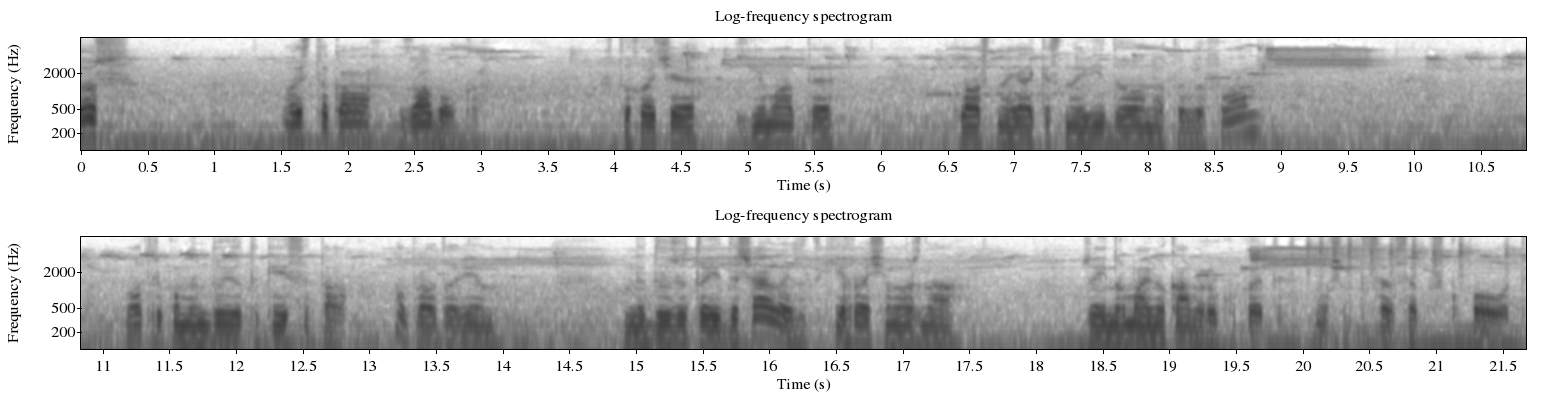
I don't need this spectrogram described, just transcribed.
Тож, ось така забавка. Хто хоче знімати класне якісне відео на телефон, от рекомендую такий сетап. Ну, правда, він не дуже то і дешевий, за такі гроші можна вже і нормальну камеру купити, ну, щоб це все поскуповувати.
